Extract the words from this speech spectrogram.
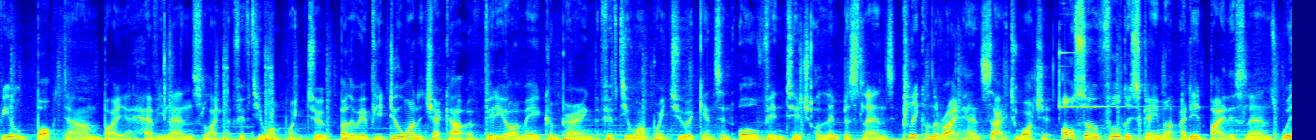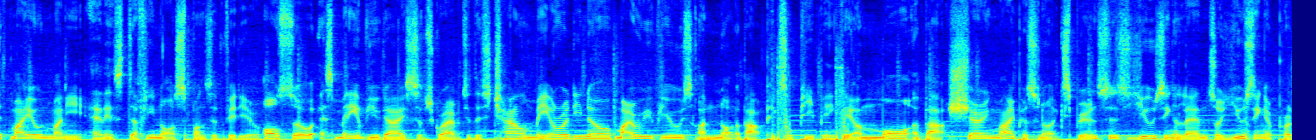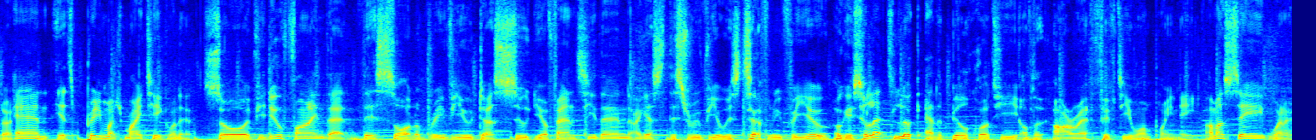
feel bogged down by a heavy lens like the 51.2. By the way, if you do want to check out a video I made comparing the 51.2 against an old vintage Olympus lens, click on the right hand side to watch it. Also, full disclaimer, I did buy this lens with my own money and it's definitely not a sponsored video. Also, as many of you guys subscribe to this channel may already know, my reviews are not about pixel peeping. They are more about sharing my personal experiences using a lens or using a product and it's pretty much my take on it. So if you do find that this sort of review does suit your fancy then I guess this review is definitely for you. Okay so let's look at the build quality of the RF 51.8. I must say when I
